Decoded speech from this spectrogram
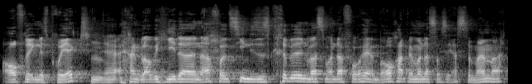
aufregendes Projekt. Ja. Kann, glaube ich, jeder nachvollziehen, dieses Kribbeln, was man da vorher im Bauch hat, wenn man das das erste Mal macht.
